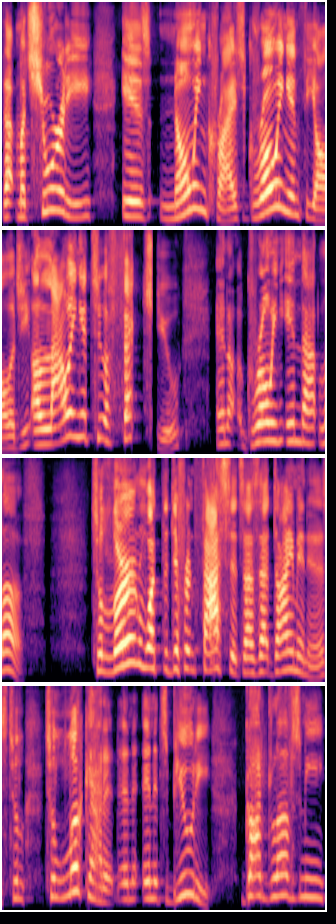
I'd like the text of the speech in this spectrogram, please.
That maturity is knowing Christ, growing in theology, allowing it to affect you, and uh, growing in that love. To learn what the different facets as that diamond is, to, to look at it and, and its beauty, God loves me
